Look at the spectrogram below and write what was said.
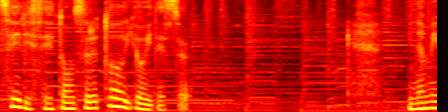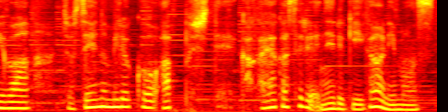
整理整頓すると良いです。南は女性の魅力をアップして輝かせるエネルギーがあります。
